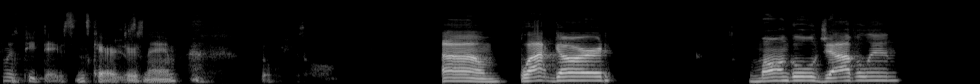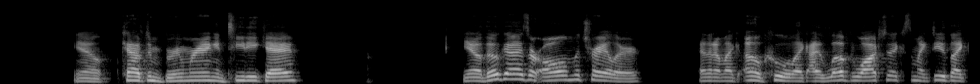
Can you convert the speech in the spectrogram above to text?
What was Pete Davidson's character's name? The weasel. um blackguard Mongal javelin you know captain boomerang and tdk you know those guys are all in the trailer and then i'm like oh cool like i loved watching it because i'm like dude like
